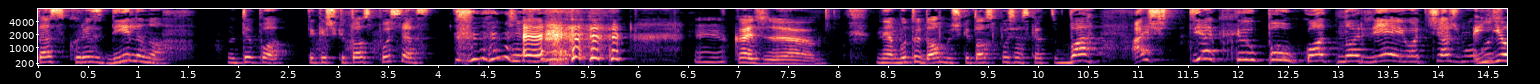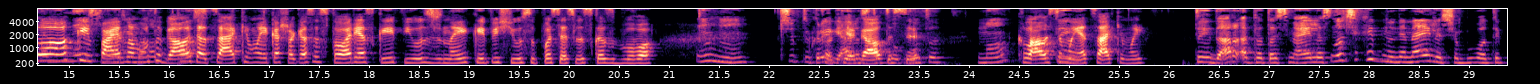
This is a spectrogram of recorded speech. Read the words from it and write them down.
tas, kuris dylino? Nu, tipo, tik iš kitos pusės. Kažin. Nebūtų įdomu iš kitos pusės, kad va, aš tiek paukot norėjau, čia žmogus. Jo, kaip faina būtų gauti atsakymą į kažkokias istorijas, kaip jūs žinai, kaip iš jūsų pusės viskas buvo. Mhm. Šiaip tikrai Kokie geras būtų. Nu, Klausimai, atsakymai. tai dar apie tas meilės, nu čia kaip, nu, ne meilės čia buvo taip.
